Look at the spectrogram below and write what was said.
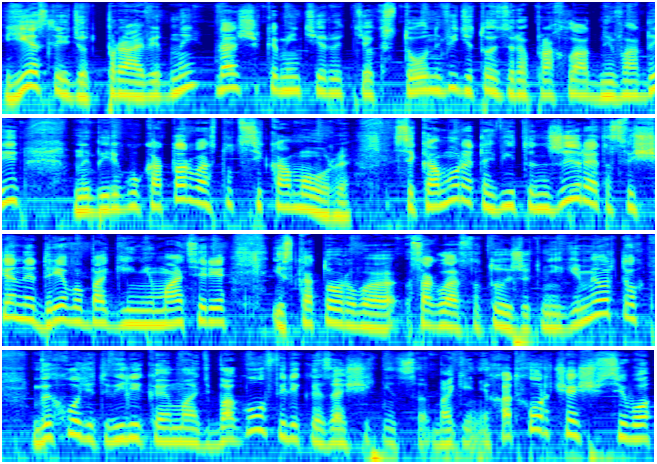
Если идет праведный, дальше комментирует текст, то он видит озеро прохладной воды, на берегу которого растут сикаморы. Сикамор — это вид инжира, это священное древо богини-матери, из которого, согласно той же книге мертвых, выходит великая мать богов, великая защитница богиня Хатхор чаще всего,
